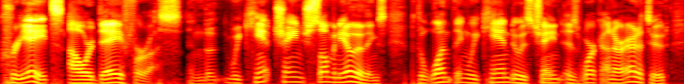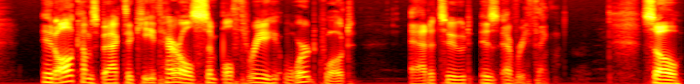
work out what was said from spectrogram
creates our day for us. And the, we can't change so many other things, but the one thing we can do is change is work on our attitude. It all comes back to Keith Harrell's simple three word quote: "Attitude is everything." So,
